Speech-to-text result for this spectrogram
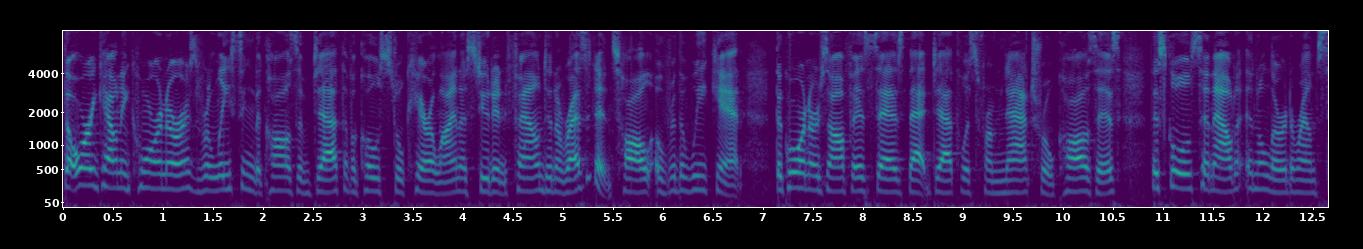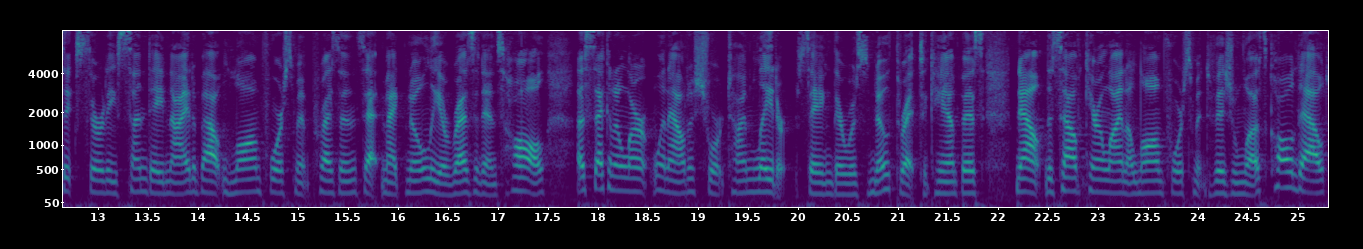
The Horry County coroner is releasing the cause of death of a coastal Carolina student found in a residence hall over the weekend. The coroner's office says that death was from natural causes. The school sent out an alert around 6:30 Sunday night about law enforcement presence at Magnolia Residence Hall. A second alert went out a short time later, saying there was no threat to campus. Now, the South Carolina Law Enforcement Division was called out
